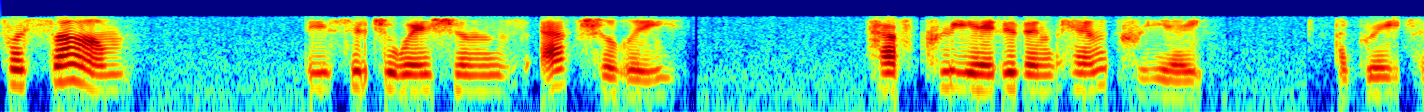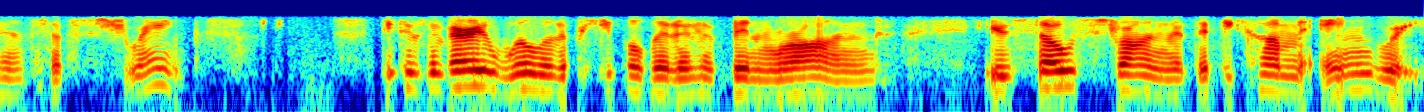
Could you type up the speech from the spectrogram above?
For some, these situations actually have created and can create a great sense of strength because the very will of the people that have been wronged is so strong that they become angry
